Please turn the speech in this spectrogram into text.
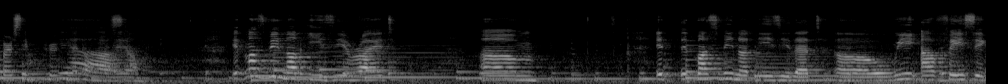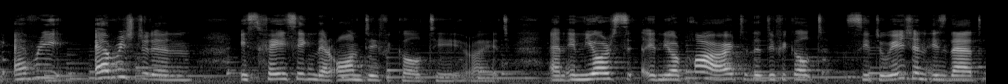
first improvement. Yeah, yeah. It must be not easy, right? Um, it, it must be not easy that uh, we are facing every every student is facing their own difficulty, right? And in your in your part, the difficult situation is that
